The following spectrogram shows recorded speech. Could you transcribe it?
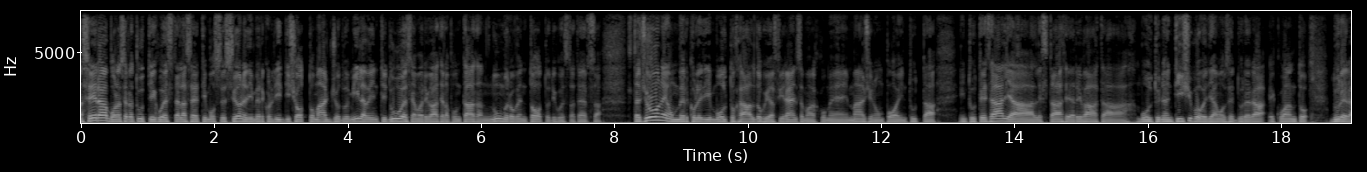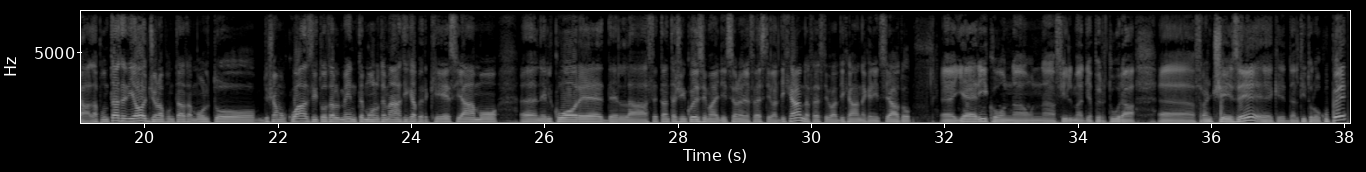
Buonasera, buonasera a tutti, questa è la settima sessione di mercoledì 18 maggio 2022, siamo arrivati alla puntata numero 28 di questa terza stagione, un mercoledì molto caldo qui a Firenze ma come immagino un po' in tutta, in tutta Italia, l'estate è arrivata molto in anticipo, vediamo se durerà e quanto durerà. La puntata di oggi è una puntata molto, diciamo quasi totalmente monotematica perché siamo eh, nel cuore della 75esima edizione del Festival di Cannes Cannes, Festival di Cannes che è iniziato eh, ieri con un film di apertura eh, francese eh, che dal titolo Coupé.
